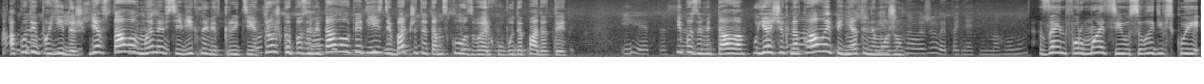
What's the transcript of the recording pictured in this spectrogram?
А куди поїдеш? Я встала, в мене всі вікна відкриті. Трошки позамітала у під'їзді, бачите, там скло зверху буде падати. І позамітала. У ящик наклала і підняти не можу. За інформацією Селидівської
